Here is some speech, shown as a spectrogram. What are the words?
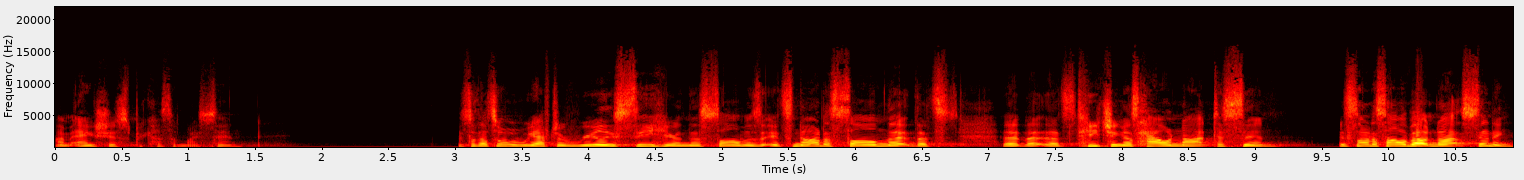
I'm anxious because of my sin. So that's what we have to really see here in this psalm is it's not a psalm that, that's, that, that's teaching us how not to sin. It's not a psalm about not sinning.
